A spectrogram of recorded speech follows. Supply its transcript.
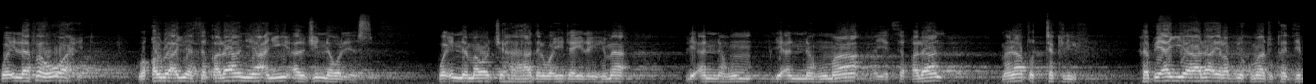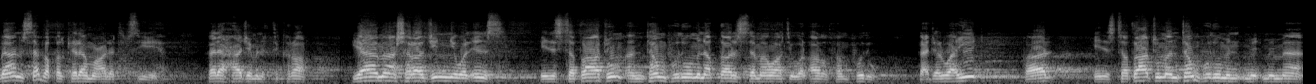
وإلا فهو واحد وقول أي الثقلان يعني الجن والإنس وإنما وجه هذا الوعيد إليهما لأنهم لأنهما أي الثقلان مناط التكليف. فبأي آلاء ربكما تكذبان سبق الكلام على تفسيرها فلا حاجة من التكرار. يا معشر الجن والإنس إن استطعتم أن تنفذوا من أقطار السماوات والأرض فانفذوا. بعد الوعيد قال إن استطعتم أن تنفذوا من مما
